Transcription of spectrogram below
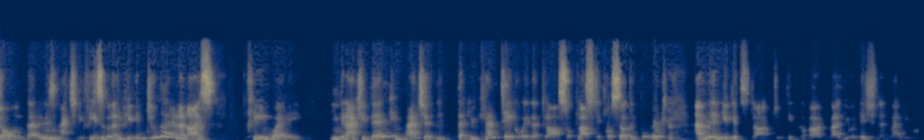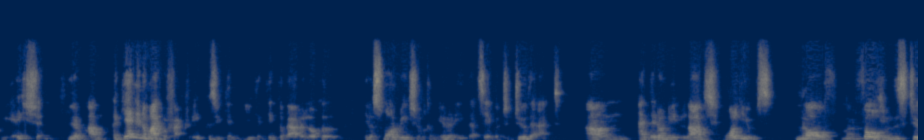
shown that it is Mm. actually feasible. And if you can do that in a nice, clean way, you Mm. can actually then imagine that you can take away that glass or plastic or circuit board, okay, and yeah. then you can start to think about value addition and value creation. Yeah, Um, again, in a microfactory, because you can you can think about a local, you know, small regional community that's able to do that, um, and they don't need large volumes no, of no, phones to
